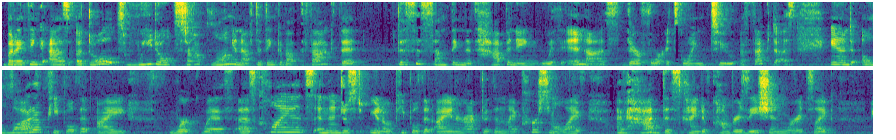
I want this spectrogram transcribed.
but I think as adults, we don't stop long enough to think about the fact that this is something that's happening within us, therefore, it's going to affect us. And a lot of people that I work with as clients and then just you know people that i interact with in my personal life i've had this kind of conversation where it's like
